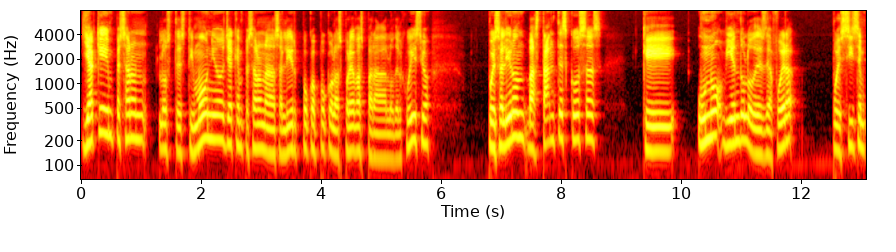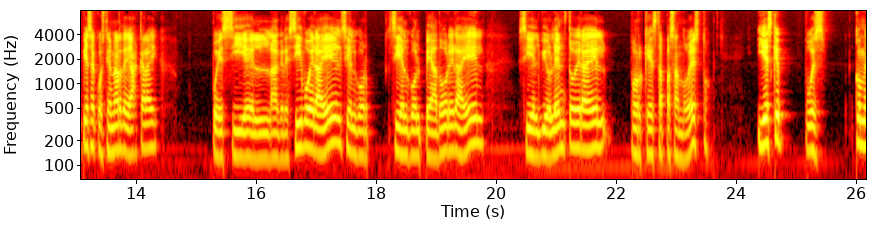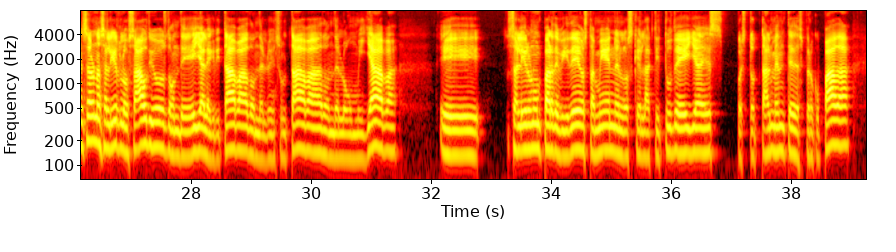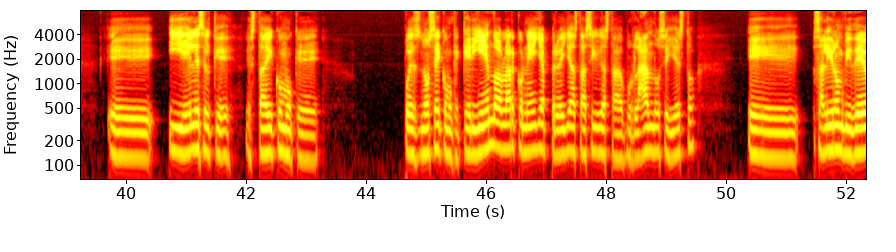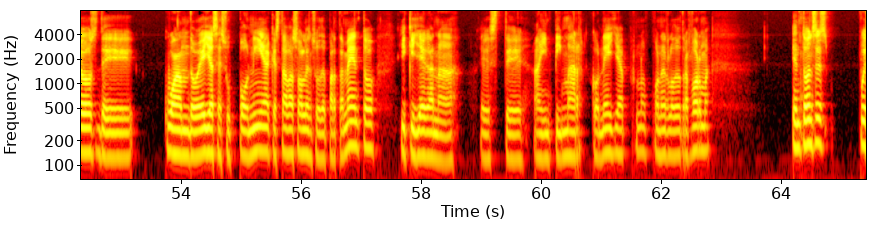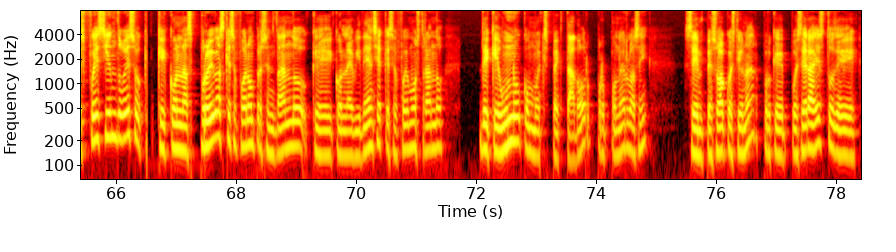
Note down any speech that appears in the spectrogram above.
ya que empezaron los testimonios, ya que empezaron a salir poco a poco las pruebas para lo del juicio, pues salieron bastantes cosas que uno viéndolo desde afuera, pues sí se empieza a cuestionar de, ah, caray, pues si el agresivo era él, si el, golpeador era él, si el violento era él, ¿por qué está pasando esto? Y es que, pues, comenzaron a salir los audios donde ella le gritaba, donde lo insultaba, donde lo humillaba. Eh, salieron un par de videos también en los que la actitud de ella es pues totalmente despreocupada. Eh, y él es el que está ahí como que, pues no sé, como que queriendo hablar con ella, pero ella está así hasta burlándose y esto. Eh, salieron videos de cuando ella se suponía que estaba sola en su departamento y que llegan a este a intimar con ella, por no ponerlo de otra forma. Entonces, pues fue siendo eso, que, con las pruebas que se fueron presentando, que con la evidencia que se fue mostrando, de que uno como espectador, por ponerlo así, se empezó a cuestionar, porque pues era esto de,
